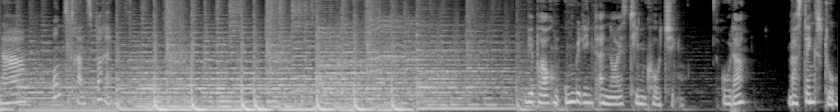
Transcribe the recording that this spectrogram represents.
nah und transparent. Wir brauchen unbedingt ein neues Team-Coaching, oder? Was denkst du?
